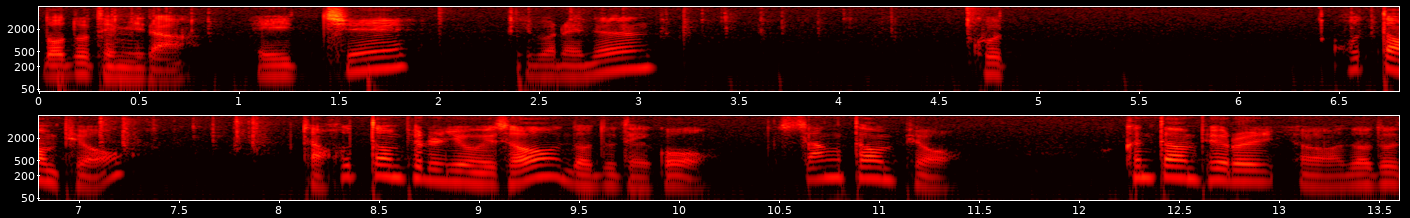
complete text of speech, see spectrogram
넣어도 됩니다. H 이번에는 굿. 헛따옴표 자 헛따옴표를 이용해서 넣어도 되고 쌍따옴표 큰 따옴표를 어, 넣어도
